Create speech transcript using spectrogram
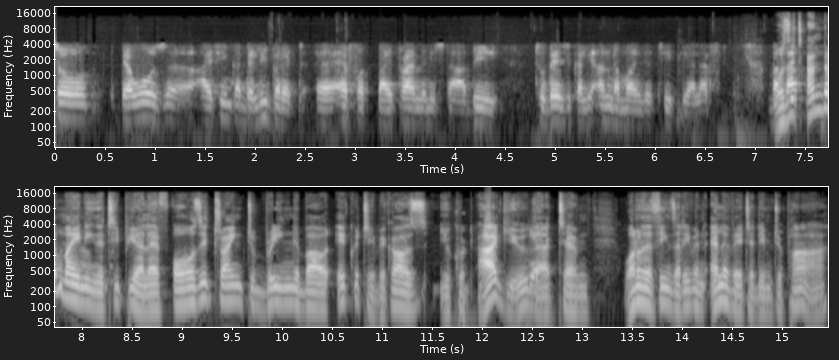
So there was, I think, a deliberate effort by Prime Minister Abiy to basically undermine the TPLF. But was it undermining the TPLF or was it trying to bring about equity? Because you could argue yeah. that um, one of the things that even elevated him to power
